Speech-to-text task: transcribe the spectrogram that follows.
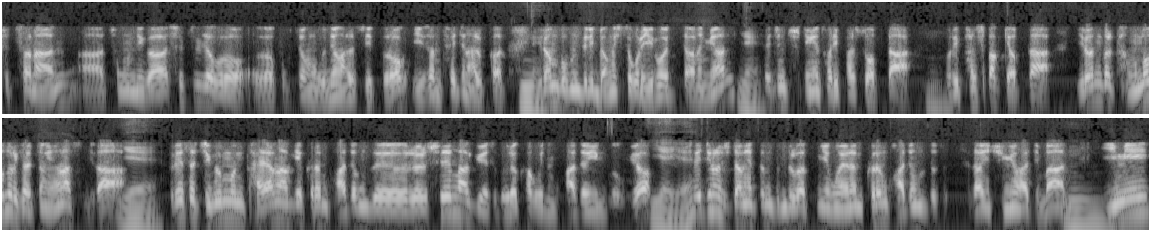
추천한 아, 총리가 실질적으로 어, 국정을 운영할 수 있도록 이선 퇴진할 것 네. 이런 부분들이 명시적으로 이루어지지 않으면 네. 퇴진 추진에 돌입할 수 없다, 음. 돌입할 수밖에 없다 이런 걸 당론으로 결정해 놨습니다. 예. 그래서 지금은 다양하게 그런 과정들을 수행하기 위해서 노력하고 있는 과정인 거고요. 예, 예. 퇴진을 주장했던 분들 같은 경우에는 그런 과정도 대단히 중요하지만 음. 이미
